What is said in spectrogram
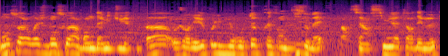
Bonsoir, wesh, bonsoir, bande d'amis du Yakupa. Aujourd'hui, le Polybureau te présente Disobey. Alors, c'est un simulateur d'émeute.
